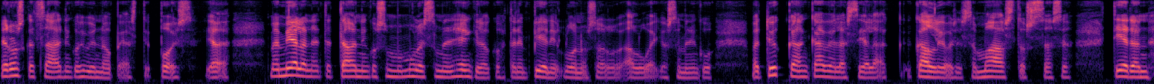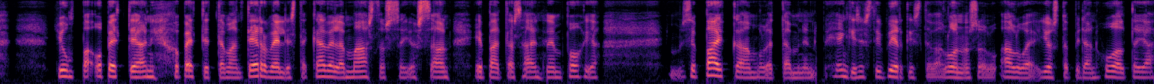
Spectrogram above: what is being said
ne roskat saa niin kuin hyvin nopeasti pois. Ja mä mielen, että tämä on niin kuin mulle sellainen henkilökohtainen pieni luonnonsuojelualue, jossa mä, niin kuin, mä tykkään kävellä siellä kallioisessa maastossa. Se, tiedän jumppa opettajani opetti tämän terveellistä kävellä maastossa, jossa on epätasainen pohja se paikka on mulle tämmöinen henkisesti virkistävä luonnonsuojelualue, josta pidän huolta ja,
